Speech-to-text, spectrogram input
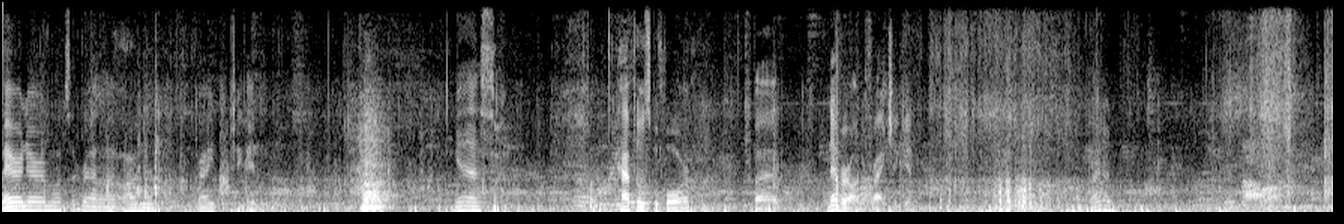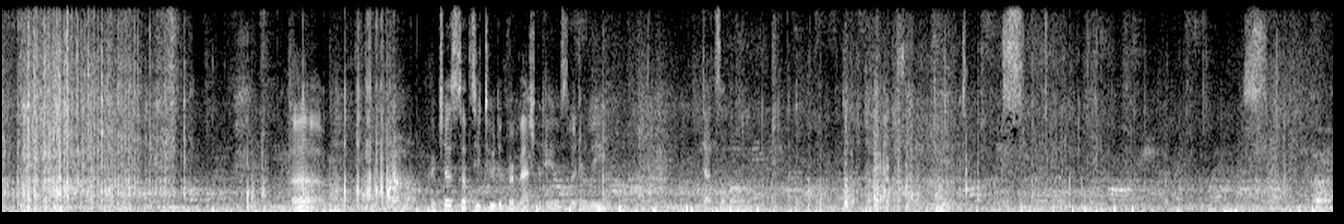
Marinara mozzarella on the fried chicken. Yes. Have those before, but never on a fried chicken. I don't. Oh. I just substituted for mashed potatoes literally. That's alone. Oh.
